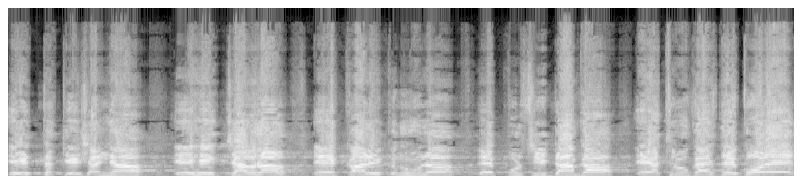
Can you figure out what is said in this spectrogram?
ਇਹ ਧੱਕੇਸ਼ਾਈਆਂ ਇਹ ਚਵਰ, ਇਹ ਕਾਲੇ ਕਾਨੂੰਨ, ਇਹ ਪੁਲਸੀ ਡਾਂਗਾ, ਇਹ ਅਥਰੂ ਗੈਸ ਦੇ ਗੋਲੇ,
